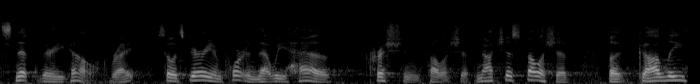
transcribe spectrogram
snip, there you go, right? So it's very important that we have Christian fellowship. Not just fellowship, but godly,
